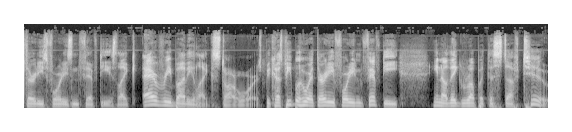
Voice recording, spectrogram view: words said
30s, 40s, and 50s. Like everybody likes Star Wars because people who are 30, 40, and 50, you know, they grew up with this stuff too.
